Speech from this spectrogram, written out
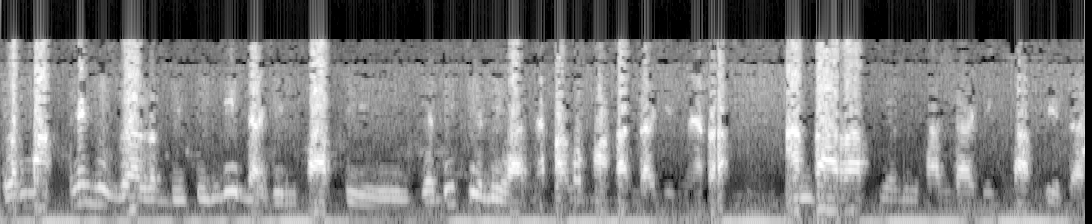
Lemaknya juga lebih tinggi daging sapi. Jadi pilihannya kalau makan daging merah antara pilihan daging sapi dan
